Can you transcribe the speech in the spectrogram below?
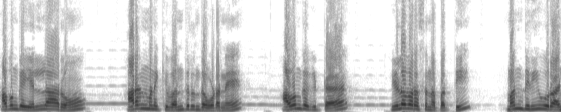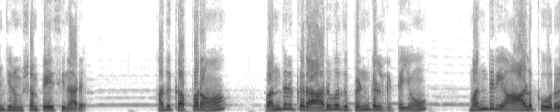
அவங்க எல்லாரும் அரண்மனைக்கு வந்திருந்த உடனே அவங்க கிட்ட இளவரசனை பற்றி மந்திரி ஒரு அஞ்சு நிமிஷம் பேசினார். அதுக்கப்புறம் வந்திருக்கிற அறுபது பெண்கள் கிட்டையும் மந்திரி ஆளுக்கு ஒரு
